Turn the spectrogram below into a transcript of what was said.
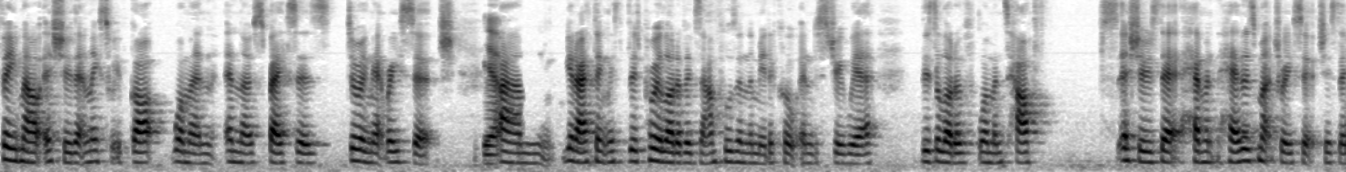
female issue that unless we've got women in those spaces doing that research, yeah. Um, you know, I think there's, there's probably a lot of examples in the medical industry where there's a lot of women's health issues that haven't had as much research as they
